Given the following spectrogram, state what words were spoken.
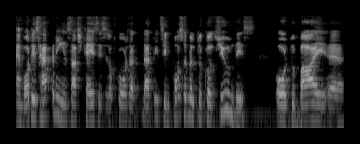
and what is happening in such cases is, of course, that, that it's impossible to consume this or to buy uh,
